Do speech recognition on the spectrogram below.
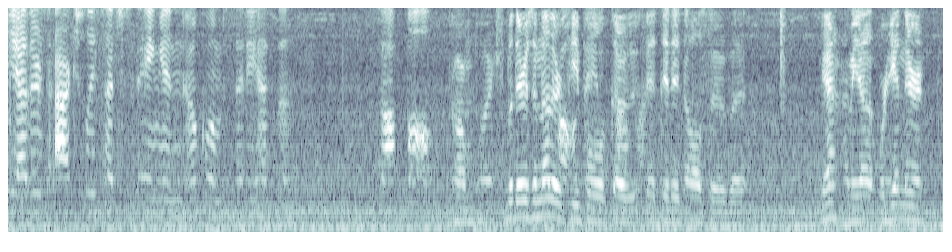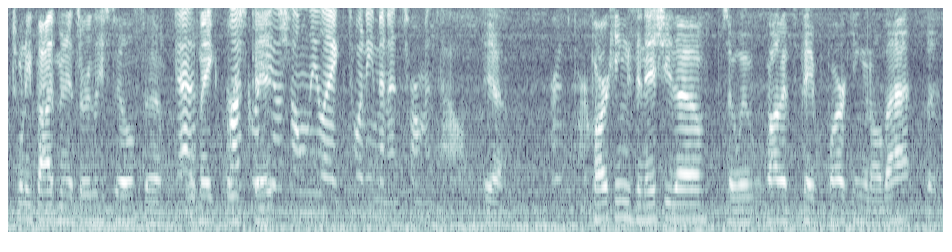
Yeah, there's actually such thing in Oklahoma City as the softball. complex. But there's another Hall people though, that did it also. But yeah, I mean uh, we're getting there 25 minutes early still, so Yes, we'll make first luckily pitch. it was only like 20 minutes from his house. yeah, For his apartment. parking's an issue though, so we'll probably have to pay for parking and all that. But we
